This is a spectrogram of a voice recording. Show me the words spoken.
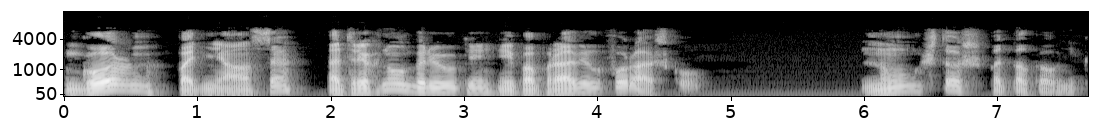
Горн поднялся, отряхнул брюки и поправил фуражку. — Ну что ж, подполковник,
